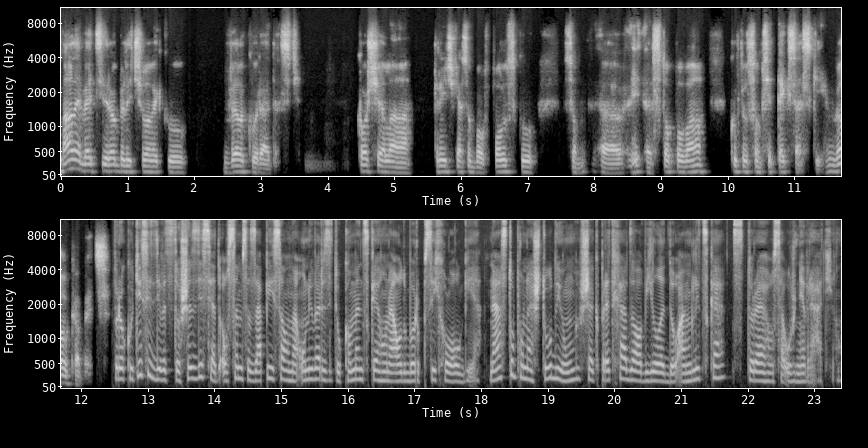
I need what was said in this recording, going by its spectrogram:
Malé veci robili človeku veľkú radosť. Košela, trička, som bol v Polsku, som uh, stopoval Kúpil som si texasky. Veľká vec. V roku 1968 sa zapísal na Univerzitu Komenského na odbor psychológia. Nástupu na štúdium však predchádzal výlet do Anglicka, z ktorého sa už nevrátil.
